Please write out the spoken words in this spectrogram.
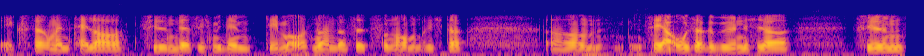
experimenteller Film, der sich mit dem Thema auseinandersetzt, von Norman Richter. Ähm, ein sehr außergewöhnlicher Film.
